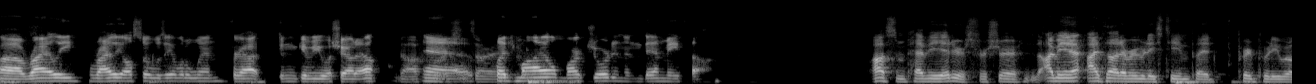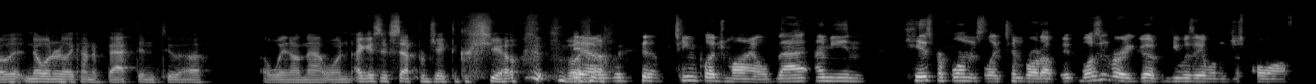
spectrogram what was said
Uh, Riley Riley also was able to win. Forgot didn't give you a shout out. No, of Uh, course, it's all right. Pledge Mile, Mark Jordan, and Dan Mathon. Awesome heavy hitters for sure. I mean, I, thought everybody's team played pretty pretty well. No one really kind of backed into a, a win on that one. I guess except for Jake DeCrucio. but, yeah, uh, with the Team Pledge Mile. That I mean, his performance, like Tim brought up, it wasn't very good, but he was able to just pull off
